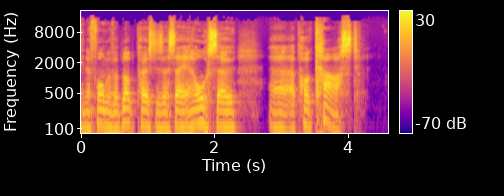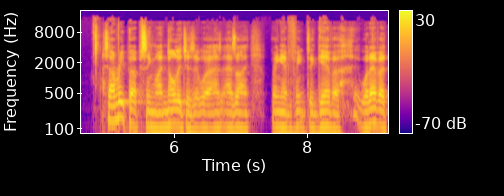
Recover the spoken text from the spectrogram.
in the form of a blog post, as I say, and also uh, a podcast. So I'm repurposing my knowledge, as it were, as, as, I bring everything together, whatever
